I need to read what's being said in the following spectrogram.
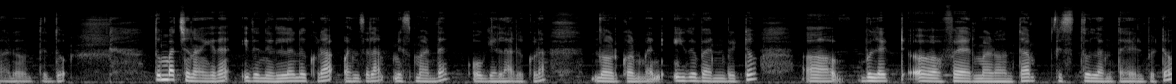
ಮಾಡುವಂಥದ್ದು. ತುಂಬ ಚೆನ್ನಾಗಿದೆ. ಇದನ್ನೆಲ್ಲನೂ ಕೂಡ ಒಂದ್ಸಲ ಮಿಸ್ ಮಾಡಿದೆ ಹೋಗಿ ಎಲ್ಲರೂ ಕೂಡ ನೋಡ್ಕೊಂಡು ಬನ್ನಿ. ಇದು ಬಂದುಬಿಟ್ಟು ಬುಲೆಟ್ ಫೈರ್ ಮಾಡುವಂಥ ಪಿಸ್ತೂಲ್ ಅಂತ ಹೇಳ್ಬಿಟ್ಟು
